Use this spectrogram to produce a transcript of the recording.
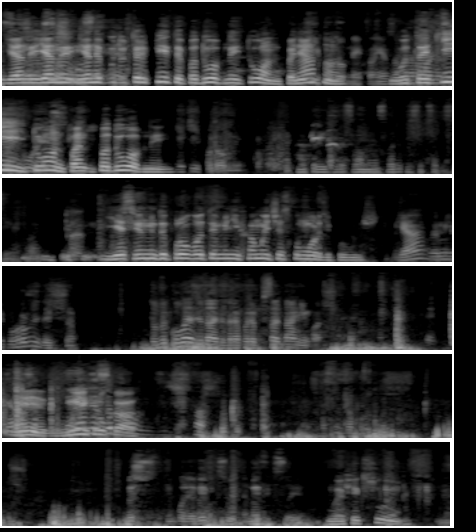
я, не, я, не, я не буду терпіти подобний тон, Який понятно? подобний тон? Я нормально такий тон, Який? подобний. Який подобний? Приїхали з вами не сваритися, правильно? Х- Якщо він буде пробувати мені хами, час по морді получить. Я? Ви мені погрожуєте чи що? То ви колезі дайте, треба переписати дані ваші. Ні, в моїх руках. Вас не. Ви ж, тим більше, ви фіксуєте, ми фіксуємо. Ми фіксуємо. Ну.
